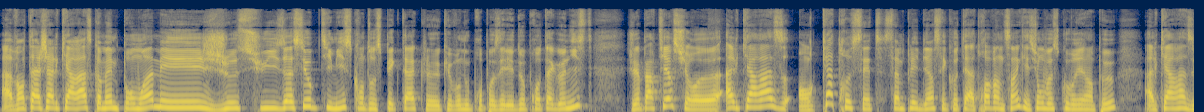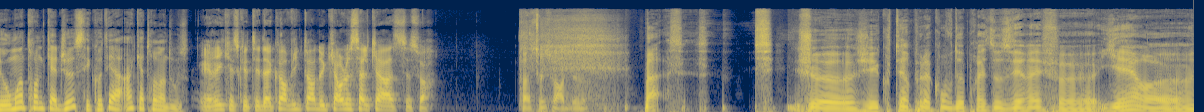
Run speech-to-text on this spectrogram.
Avantage Alcaraz quand même pour moi, mais je suis assez optimiste quant au spectacle que vont nous proposer les deux protagonistes. Je vais partir sur euh, Alcaraz en 4-7. Ça me plaît bien, c'est coté à 3,25. Et si on veut se couvrir un peu, Alcaraz et au moins 34 jeux, c'est coté à 1,92. Eric, est-ce que tu es d'accord? Victoire de Carlos Alcaraz ce soir. Enfin, ce soir, demain. Bah, j'ai écouté un peu la conf de presse de Zverev euh, hier. euh,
